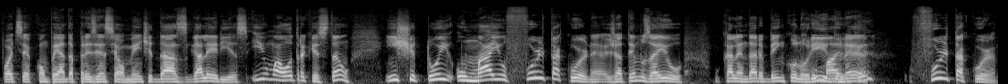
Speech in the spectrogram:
pode ser acompanhada presencialmente das galerias. E uma outra questão, institui o Maio Furtacor, né? Já temos aí o, o calendário bem colorido, né? Furta-cor.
